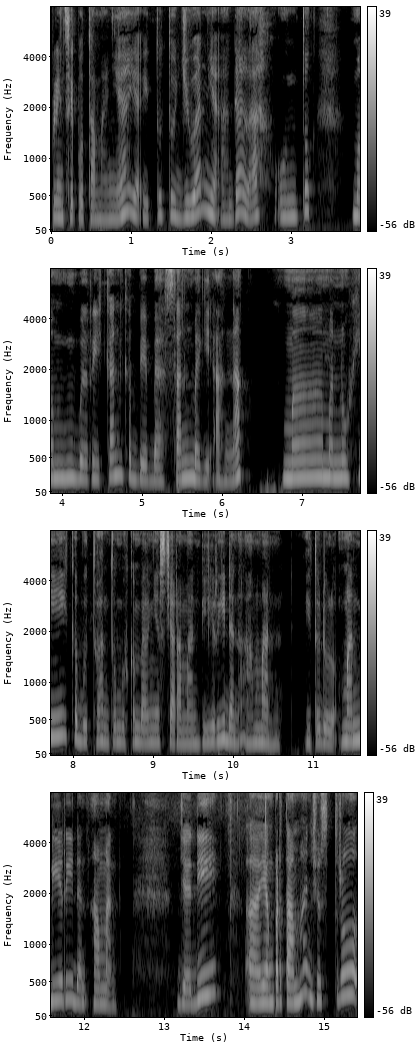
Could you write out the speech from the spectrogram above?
prinsip utamanya yaitu tujuannya adalah untuk memberikan kebebasan bagi anak memenuhi kebutuhan tumbuh kembangnya secara mandiri dan aman. Itu dulu, mandiri dan aman. Jadi uh, yang pertama justru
